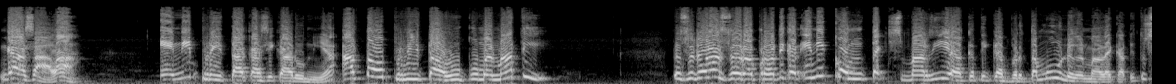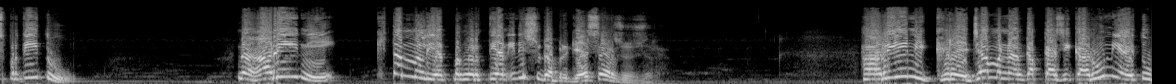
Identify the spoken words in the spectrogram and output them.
Nggak salah. Ini berita kasih karunia atau berita hukuman mati. Nah, saudara-saudara perhatikan ini konteks Maria ketika bertemu dengan malaikat itu seperti itu. Nah, hari ini kita melihat pengertian ini sudah bergeser, saudara. Hari ini gereja menangkap kasih karunia itu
